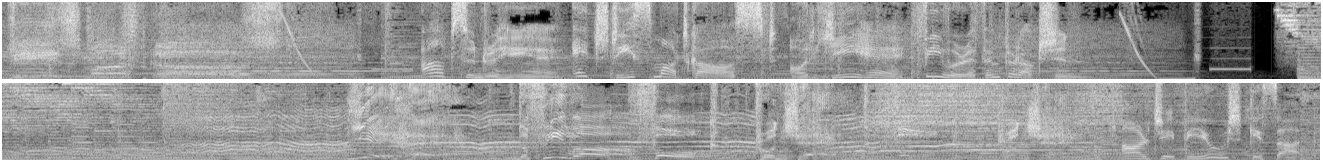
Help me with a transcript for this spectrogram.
HD Smartcast. आप सुन रहे हैं एच डी स्मार्ट कास्ट और ये है फीवर एफ़ प्रोडक्शन ये है the fever folk project project RJ Piyush के साथ.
